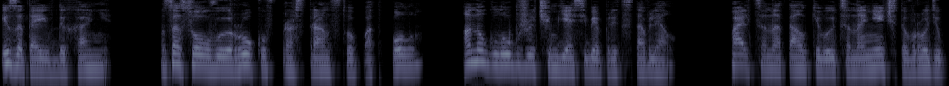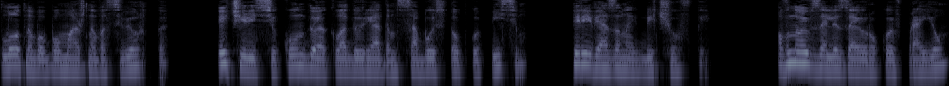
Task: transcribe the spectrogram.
и затаив дыхание, засовываю руку в пространство под полом, оно глубже, чем я себе представлял. Пальцы наталкиваются на нечто вроде плотного бумажного свертка, и через секунду я кладу рядом с собой стопку писем, перевязанных бечевкой. Вновь залезаю рукой в проем,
